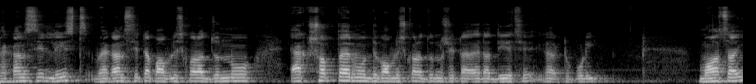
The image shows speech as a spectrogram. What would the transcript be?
ভ্যাকান্সির লিস্ট ভ্যাকান্সিটা পাবলিশ করার জন্য এক সপ্তাহের মধ্যে পাবলিশ করার জন্য সেটা এরা দিয়েছে এখানে একটু পড়ি महाशय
